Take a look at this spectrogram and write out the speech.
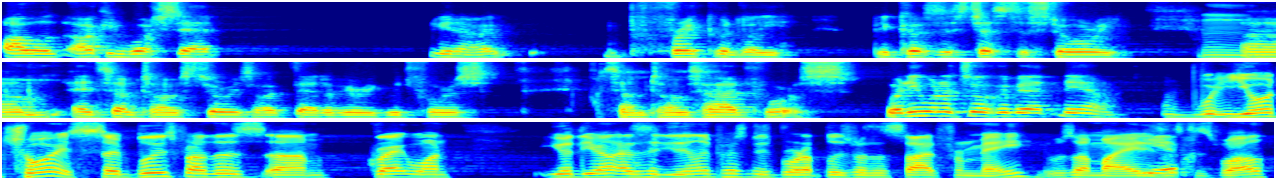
I will I could watch that, you know, frequently because it's just a story. Mm. Um, and sometimes stories like that are very good for us. Sometimes hard for us. What do you want to talk about now? Your choice. So Blues Brothers, um, great one. You're the only, as I said, you're the only person who's brought up Blues Brothers aside from me. It was on my 80s Yep. list as well.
